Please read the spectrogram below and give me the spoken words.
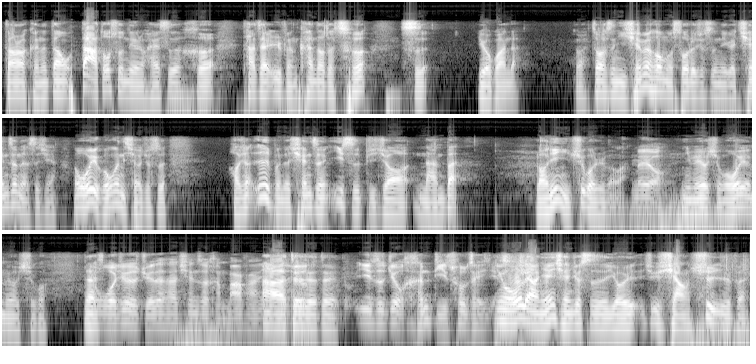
当然，可能当大多数内容还是和他在日本看到的车是有关的，对吧？周老师，你前面和我们说的就是那个签证的事情。那我有个问题啊，就是好像日本的签证一直比较难办。老倪，你去过日本吗？没有，你没有去过，我也没有去过。那我就是觉得他签证很麻烦啊一直就对对对，一直就很抵触这一点。因为我两年前就是有就想去日本，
